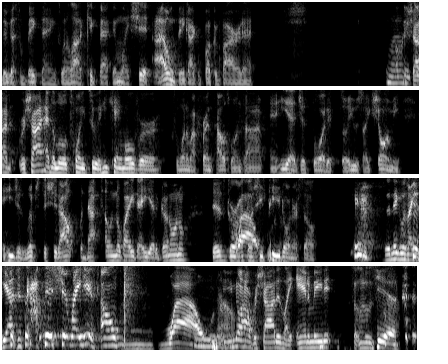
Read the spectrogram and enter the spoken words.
They've got some big things with a lot of kickback. I'm like, shit, I don't think I could fucking fire that. Wow. Okay. Rashad Rashad had a little 22 and he came over to one of my friend's house one time and he had just bought it. So he was like showing me and he just whips the shit out, but not telling nobody that he had a gun on him. This girl, I thought she peed on herself. The nigga was like, Yeah, just cop this shit right here, Tone. wow. No. You know how Rashad is like animated? So it was Yeah, it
